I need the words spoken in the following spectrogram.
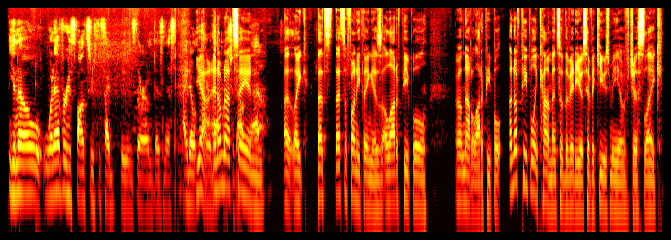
you know, whatever his sponsors decide to do is their own business. I don't. yeah care and i'm not saying that. uh, like that's that's the funny thing is a lot of people well not a lot of people enough people in comments of the videos have accused me of just like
